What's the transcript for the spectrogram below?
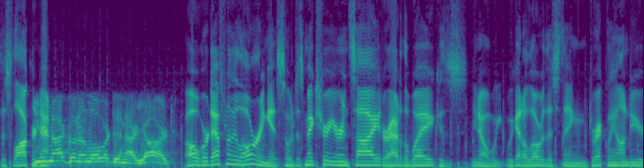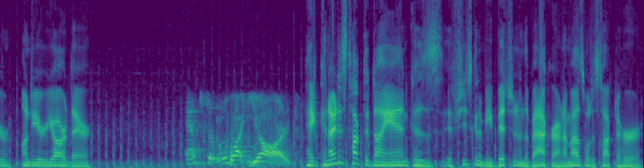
this locker You're down. not going to lower it in our yard. Oh, we're definitely lowering it. So just make sure you're inside or out of the way, because you know we, we got to lower this thing directly onto your onto your yard there. Absolutely. What yard? Hey, can I just talk to Diane? Because if she's going to be bitching in the background, I might as well just talk to her.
